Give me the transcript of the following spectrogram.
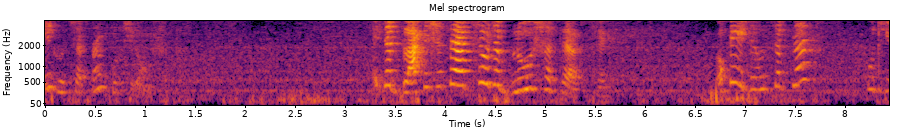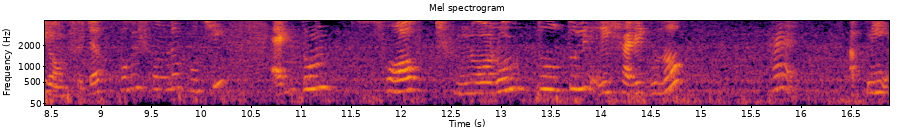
এই হচ্ছে আপনার কুচির অংশ। এটা ব্ল্যাকের সাথে আছে, ওটা ব্লুর সাথে আছে। ওকে এটা হচ্ছে আপনার কুচির অংশ। এটা খুবই সুন্দর কুচি, একদম সফট নরম, তুলতুলি এই শাড়িগুলো। হ্যাঁ আপনি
